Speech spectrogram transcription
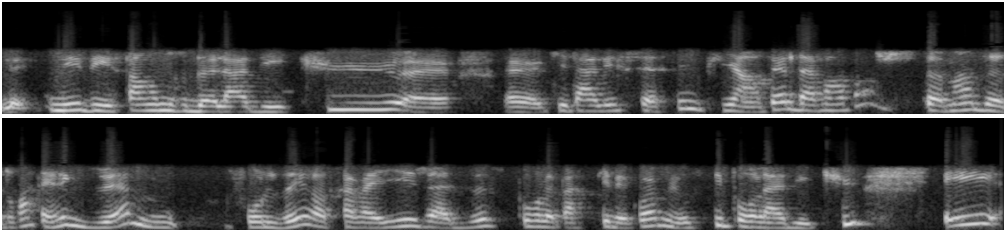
le, né des cendres de l'ADQ, euh, euh, qui est allé chercher une clientèle davantage justement de droite. Éric Duhem, il faut le dire, a travaillé jadis pour le Parti québécois, mais aussi pour l'ADQ. Et,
